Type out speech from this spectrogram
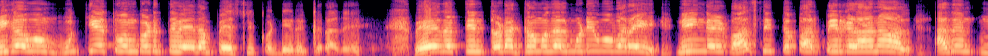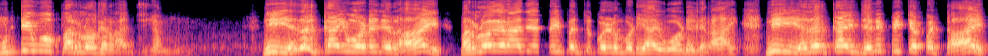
மிகவும் முக்கியத்துவம் கொடுத்து வேதம் பேசிக் கொண்டிருக்கிறது. வேதத்தின் தொடக்கம் முதல் முடிவு வரை நீங்கள் வாசித்து பார்ப்பீர்களானால் அதன் முடிவு பரலோக ராஜ்யம். நீ எதற்காய் ஓடுகிறாய்? பரலோக ராஜ்யத்தை பெற்றுக் கொள்ளும்படியாய் ஓடுகிறாய். நீ எதற்காய் ஜெனிப்பிக்கப்பட்டாய்?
